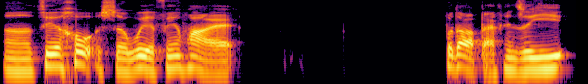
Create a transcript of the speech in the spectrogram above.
嗯，最后是未分化癌，不到百分之一。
